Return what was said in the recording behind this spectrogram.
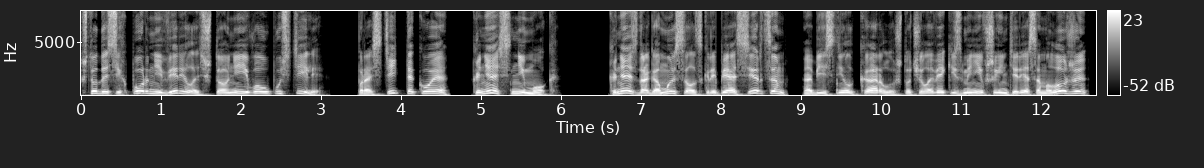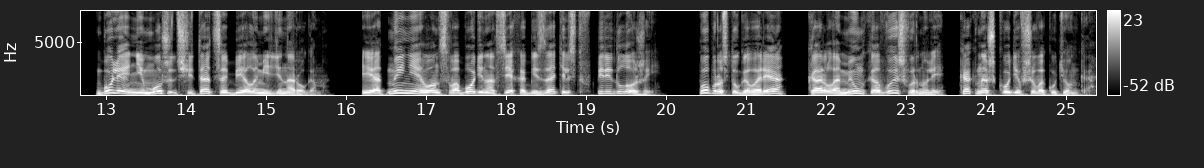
что до сих пор не верилось, что они его упустили. Простить такое князь не мог. Князь Драгомысл, скрипя сердцем, объяснил Карлу, что человек, изменивший интересам ложи, более не может считаться белым единорогом. И отныне он свободен от всех обязательств перед ложей. Попросту говоря, Карла Мюнха вышвырнули, как нашкодившего кутенка.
